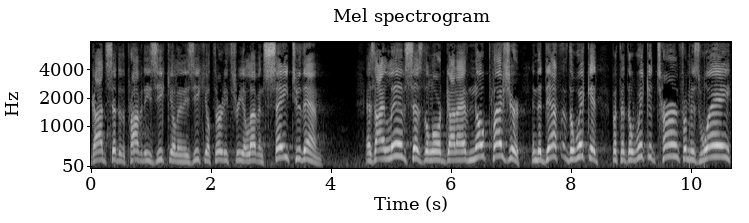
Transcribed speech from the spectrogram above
God said to the prophet Ezekiel in Ezekiel 33 11, Say to them, As I live, says the Lord God, I have no pleasure in the death of the wicked, but that the wicked turn from his way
